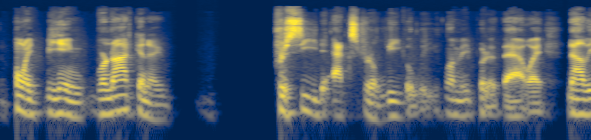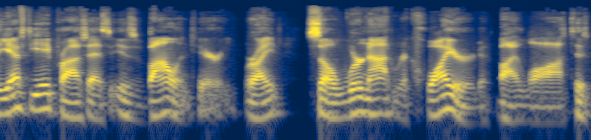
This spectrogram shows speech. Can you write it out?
The point being, we're not going to proceed extra legally. Let me put it that way. Now, the FDA process is voluntary, right? So we're not required by law to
